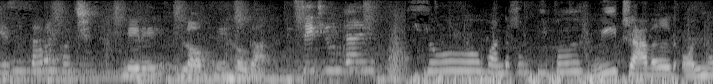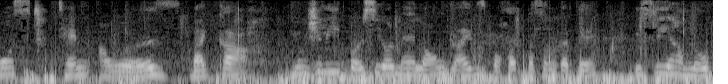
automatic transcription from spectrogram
ये सारा कुछ मेरे व्लॉग में होगा Stay tuned, guys. So wonderful people. We traveled almost 10 hours by car. Usually Percy और मैं लॉन्ग ड्राइव्स बहुत पसंद करते हैं, इसलिए हम लोग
